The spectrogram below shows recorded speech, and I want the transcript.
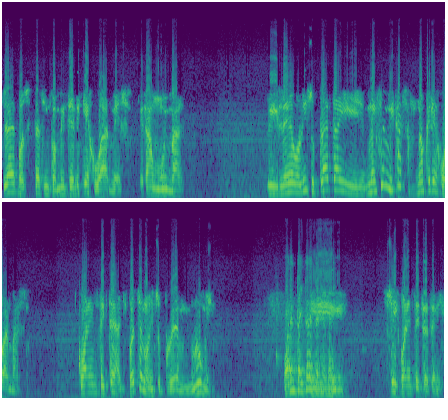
tú ya depositas cinco mil, tienes que jugar, mes. Estaba muy mal. Y le devolví su plata y me fui a mi casa, no quería jugar más. 43 años, por eso no hizo problema, Blooming. 43 tenías ahí. Y- Sí, 43 tenía.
